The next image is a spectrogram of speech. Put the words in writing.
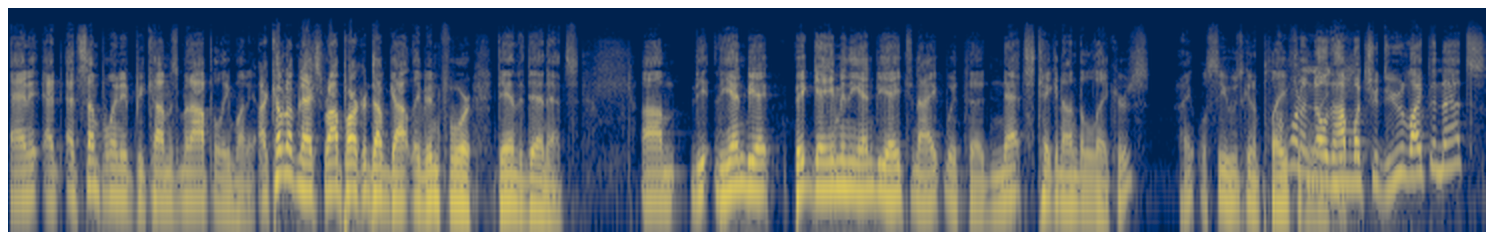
and it, at at some point it becomes monopoly money. All right, coming up next, Rob Parker, Doug Gottlieb in for Dan the Danettes. Um, the the NBA big game in the NBA tonight with the Nets taking on the Lakers. Right, we'll see who's going to play. I want to know Lakers. how much you do. You like the Nets?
